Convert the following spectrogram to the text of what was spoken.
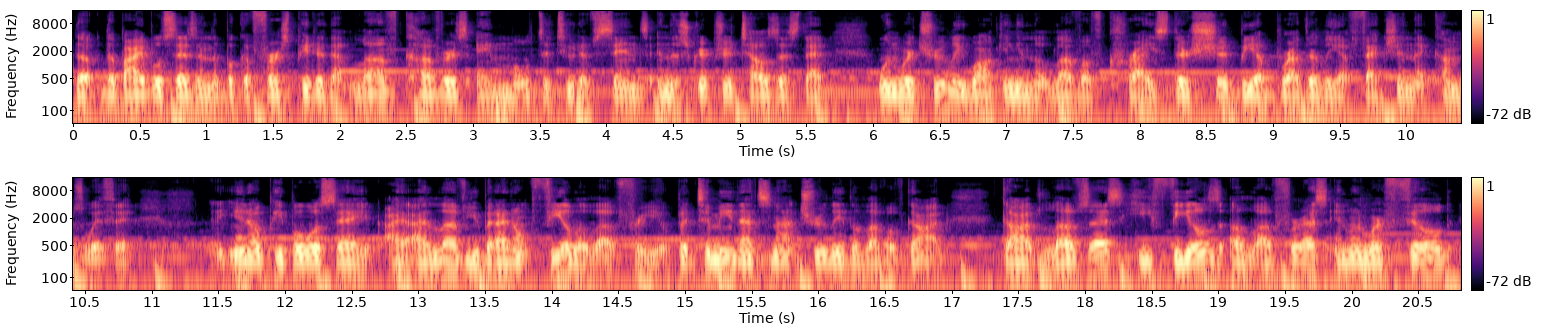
the, the Bible says in the book of First Peter that love covers a multitude of sins. And the scripture tells us that when we're truly walking in the love of Christ, there should be a brotherly affection that comes with it. You know, people will say, I, I love you, but I don't feel a love for you. But to me, that's not truly the love of God. God loves us, He feels a love for us, and when we're filled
